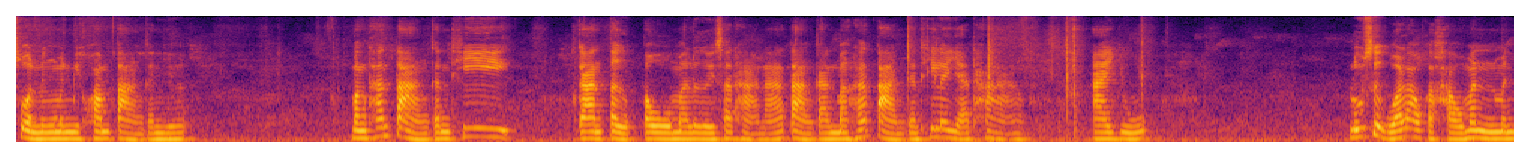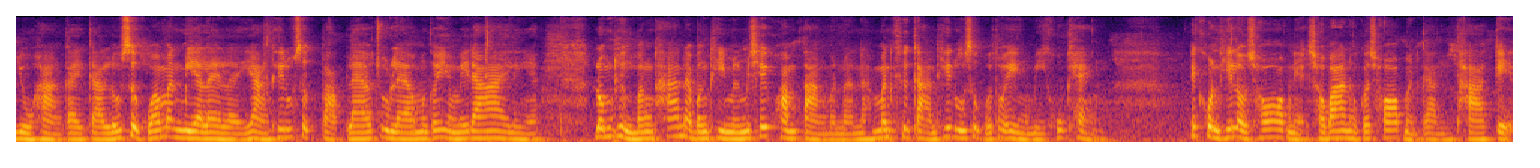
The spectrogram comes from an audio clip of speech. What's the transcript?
ส่วนหนึ่งมันมีความต่างกันเยอะ บางท่านต่างกันที่ การเติบโตมาเลยสถานะต่างกันบางท่านต่างกันที่ระยะทางอายุ รู้สึกว่าเรากับเขามันมันอยู่ห่างไกลกัน รู้สึกว่ามันมีอะไรหลายอย่างที่รู้สึกปรับแล้วจูแล้วมันก็ยังไม่ได้อะไรเงี้ยรวมถึงบางท่านเนี่ยบางทีมันไม่ใช่ความต่างแบบนั้นนะมันคือการที่รู้สึกว่าตัวเองมีคู่แข่งไอ้คนที่เราชอบเนี่ย ชาวบ้านเขาก็ชอบเหมือนกันทาร์เก็ต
